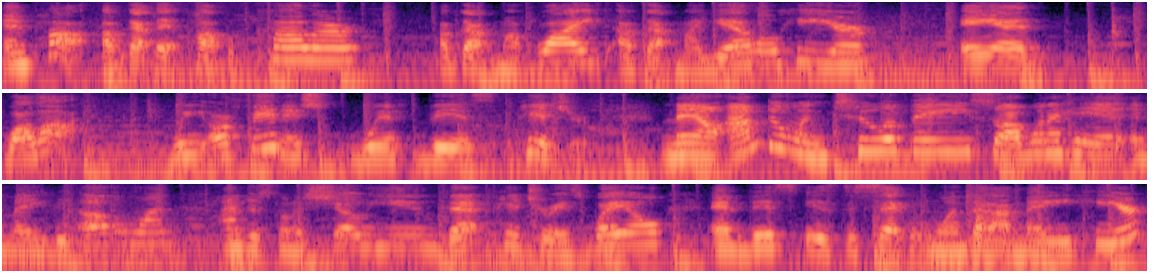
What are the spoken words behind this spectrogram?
and pop. I've got that pop of color. I've got my white, I've got my yellow here, and voila, we are finished with this picture. Now I'm doing two of these, so I went ahead and made the other one. I'm just gonna show you that picture as well. And this is the second one that I made here.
